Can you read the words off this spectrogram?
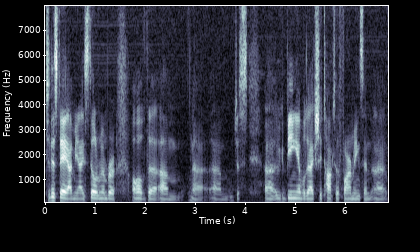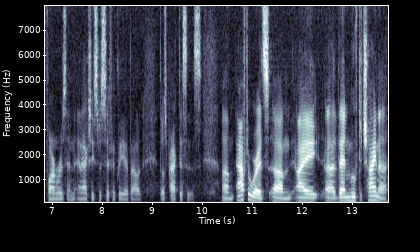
to this day, I mean, I still remember all of the um, um, just uh, being able to actually talk to the farmings and uh, farmers and, and actually specifically about those practices. Um, afterwards, um, I uh, then moved to China.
